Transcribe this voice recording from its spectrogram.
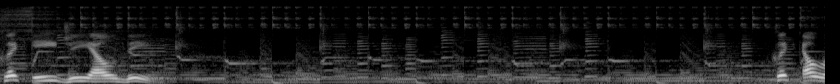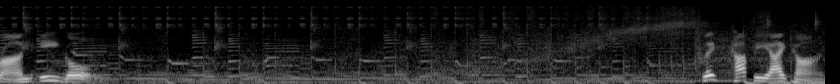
Click EGLD. Click Elrond E Click Copy icon.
